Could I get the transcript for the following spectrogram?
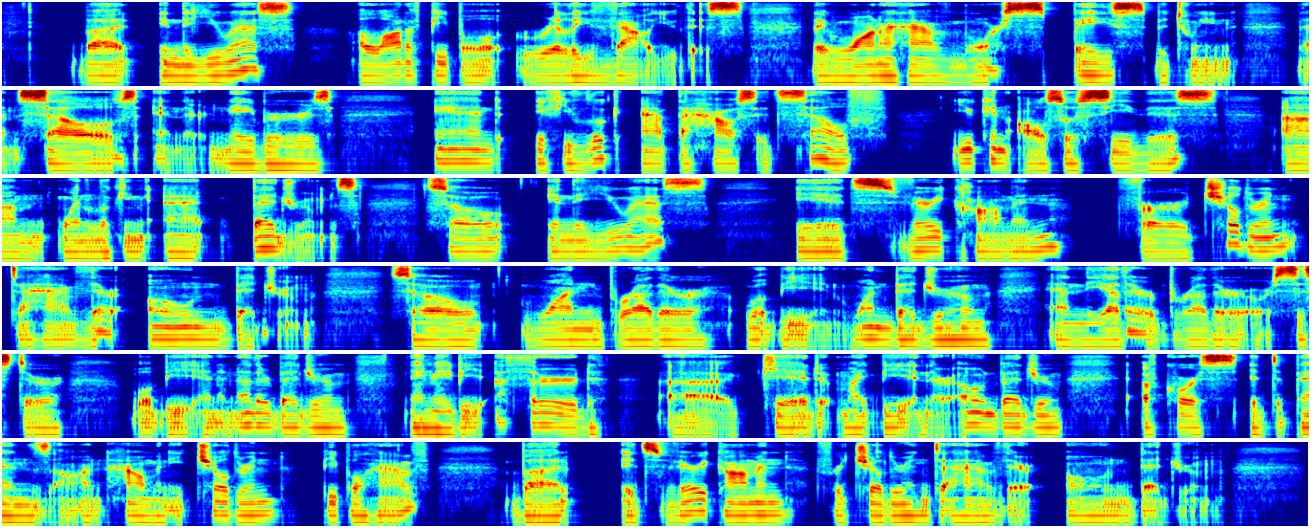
But in the US, a lot of people really value this. They want to have more space between themselves and their neighbors. And if you look at the house itself, you can also see this um, when looking at bedrooms. So in the US, it's very common for children to have their own bedroom. So one brother will be in one bedroom, and the other brother or sister will be in another bedroom, and maybe a third uh, kid might be in their own bedroom. Of course, it depends on how many children people have, but it's very common for children to have their own bedroom.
